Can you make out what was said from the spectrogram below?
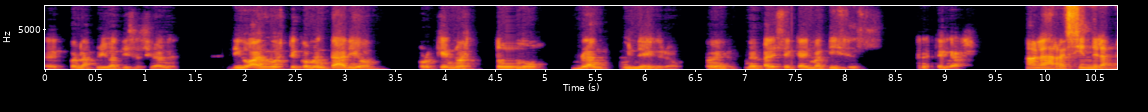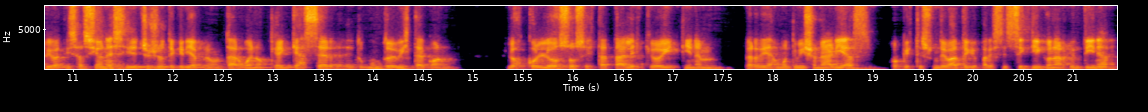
eh, con las privatizaciones. Digo, hago este comentario porque no es todo blanco y negro. ¿eh? Me parece que hay matices en este caso. Hablabas recién de las privatizaciones y de hecho yo te quería preguntar, bueno, ¿qué hay que hacer desde tu punto de vista con los colosos estatales que hoy tienen pérdidas multimillonarias? Porque este es un debate que parece cíclico en Argentina.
